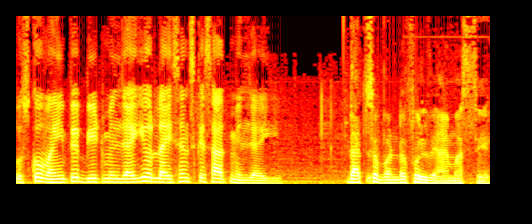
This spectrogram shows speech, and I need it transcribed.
उसको वहीं पे बीट मिल जाएगी और लाइसेंस के साथ मिल जाएगी। That's a wonderful way I must say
